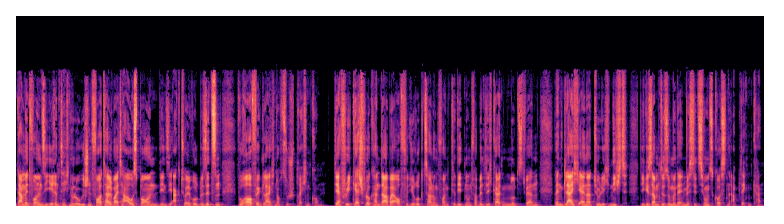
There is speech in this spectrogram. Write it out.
Damit wollen sie ihren technologischen Vorteil weiter ausbauen, den sie aktuell wohl besitzen, worauf wir gleich noch zu sprechen kommen. Der Free Cashflow kann dabei auch für die Rückzahlung von Krediten und Verbindlichkeiten genutzt werden, wenngleich er natürlich nicht die gesamte Summe der Investitionskosten abdecken kann.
